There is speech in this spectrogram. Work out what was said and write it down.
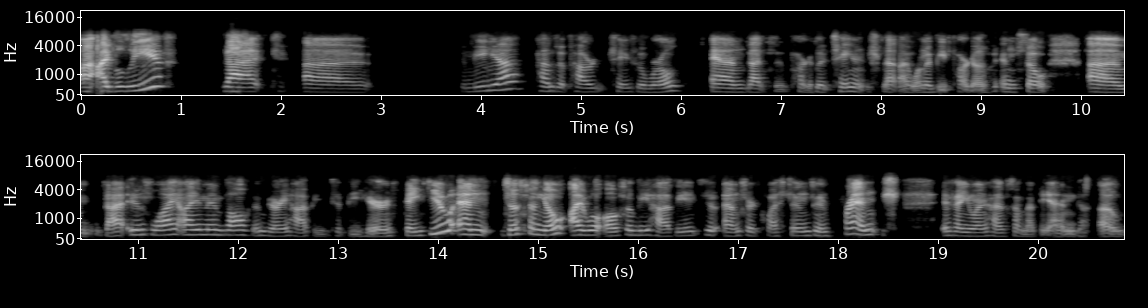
I believe that uh, the media has the power to change the world and that's a part of the change that I want to be part of. And so um, that is why I'm involved. I'm very happy to be here. Thank you. And just a note, I will also be happy to answer questions in French if anyone has some at the end of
